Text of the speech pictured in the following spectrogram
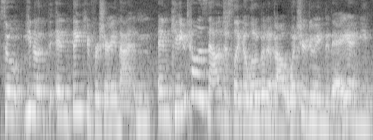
So you know, th- and thank you for sharing that. And and can you tell us now just like a little bit about what you're doing today? I mean,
